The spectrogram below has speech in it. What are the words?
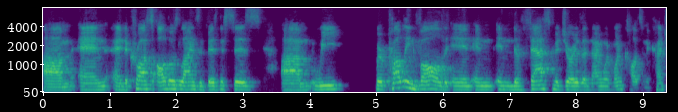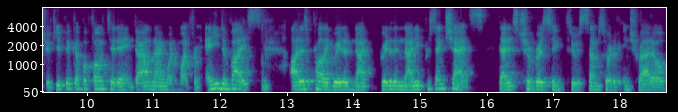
Um, and and across all those lines of businesses, um, we we're probably involved in, in in the vast majority of the 911 calls in the country. If you pick up a phone today and dial 911 from any device, uh, there's probably greater not greater than 90% chance that it's traversing through some sort of Intrado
